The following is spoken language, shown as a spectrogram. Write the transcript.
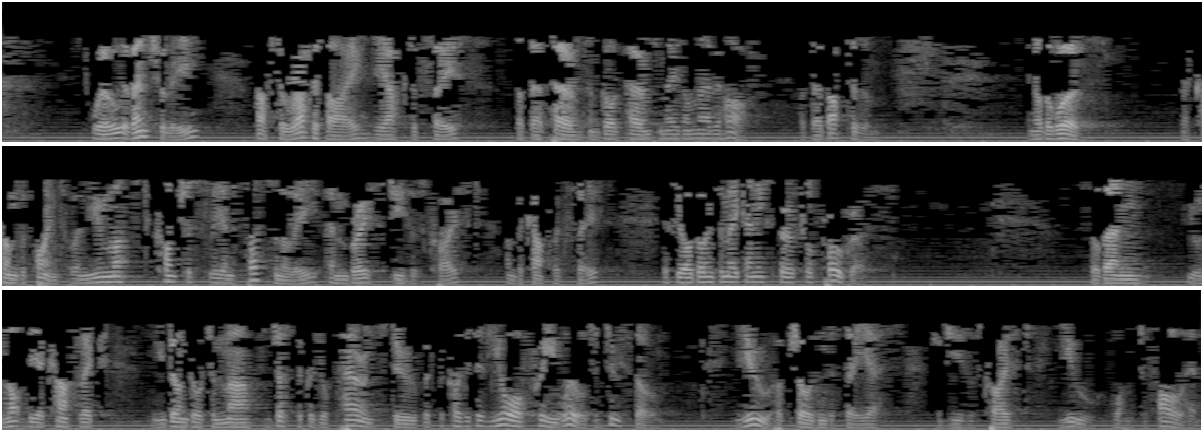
will eventually have to ratify the act of faith that their parents and godparents made on their behalf at their baptism. In other words, there comes a point when you must consciously and personally embrace Jesus Christ and the Catholic faith if you are going to make any spiritual progress. So then, you will not be a Catholic, you don't go to Mass just because your parents do, but because it is your free will to do so. You have chosen to say yes to Jesus Christ, you want to follow him.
